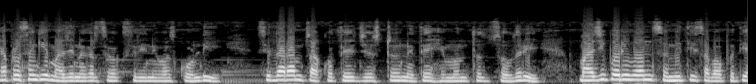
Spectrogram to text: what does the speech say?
या प्रसंगी माजी नगरसेवक श्रीनिवास कोंडी सीताराम चाकोते ज्येष्ठ नेते हेमंत चौधरी माजी परिवहन समिती सभापती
